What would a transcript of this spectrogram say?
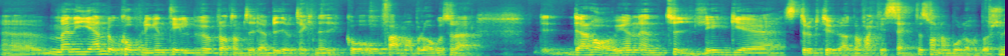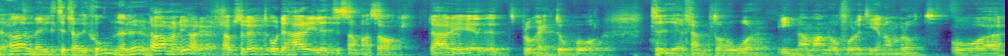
Eh, men igen då kopplingen till, vi pratat om tidigare, bioteknik och, och farmabolag och sådär där har vi en, en tydlig eh, struktur att man faktiskt sätter sådana bolag på börsen. Ja, men lite tradition, eller hur? Ja, men det gör det. Absolut. Och det här är lite samma sak. Det här är ett projekt då på 10-15 år innan man då får ett genombrott. Och eh,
